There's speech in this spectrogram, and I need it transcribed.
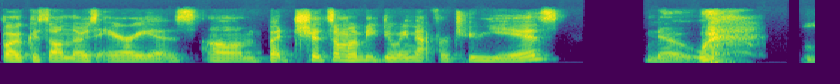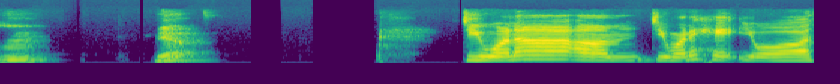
focus on those areas. Um, but should someone be doing that for two years? No. Mm-hmm. Yeah. Do you wanna um do you want to hit your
